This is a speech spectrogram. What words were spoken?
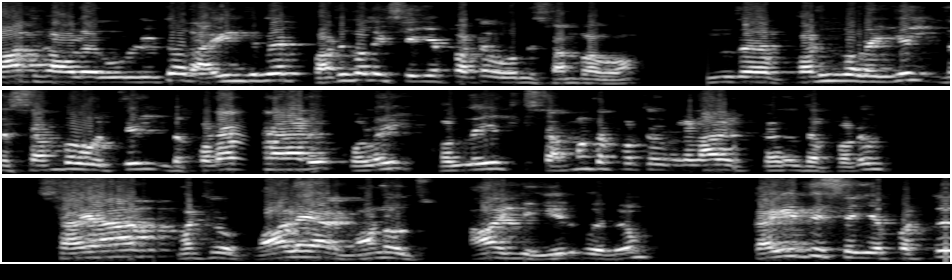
பாதுகாவலர் உள்ளிட்டோர் ஐந்து பேர் படுகொலை செய்யப்பட்ட ஒரு சம்பவம். இந்த படுகொலையில் இந்த சம்பவத்தில் இந்த கொடநாடு கொலை கொள்ளையில் சம்பந்தப்பட்டவர்களாக கருதப்படும் சயார் மற்றும் வாளையார் மனோஜ் ஆகிய இருவரும் கைது செய்யப்பட்டு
